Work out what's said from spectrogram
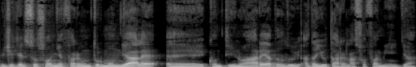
Dice che il suo sogno è fare un tour mondiale e continuare ad, ad aiutare la sua famiglia.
